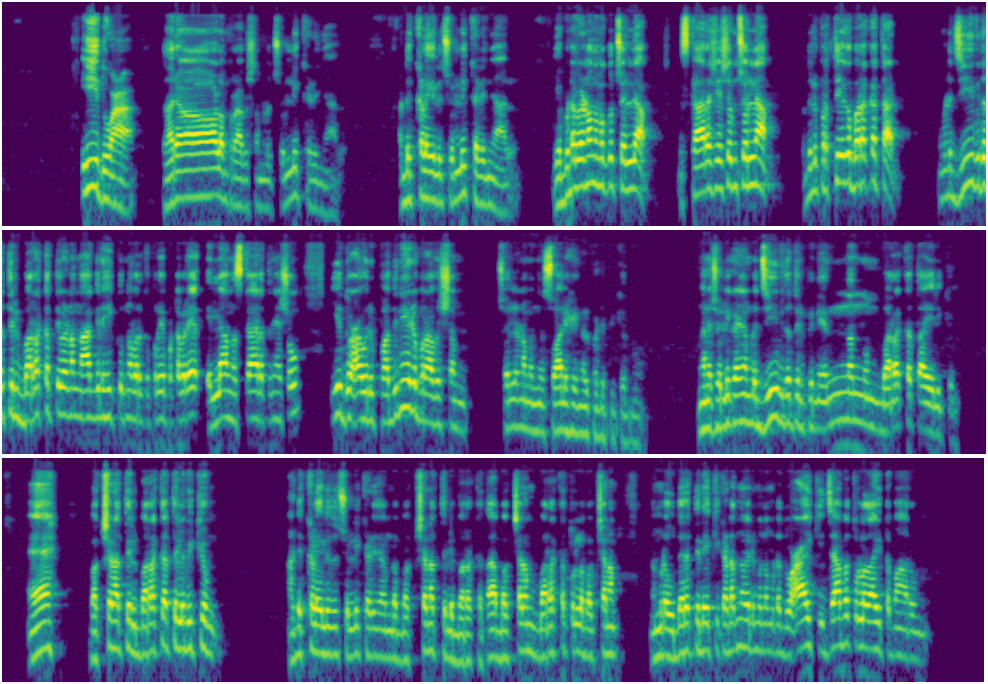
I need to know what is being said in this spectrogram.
ഈ ദ്വാ ധാരാളം പ്രാവശ്യം നമ്മൾ ചൊല്ലിക്കഴിഞ്ഞാൽ അടുക്കളയിൽ ചൊല്ലിക്കഴിഞ്ഞാൽ എവിടെ വേണോ നമുക്ക് ചൊല്ലാം. നിസ്കാരശേഷം ചൊല്ലാം. അതിൽ പ്രത്യേക ബറക്കത്താണ്. നമ്മുടെ ജീവിതത്തിൽ ബറക്കത്ത് വേണമെന്ന് ആഗ്രഹിക്കുന്നവർക്ക് പ്രിയപ്പെട്ടവരെ എല്ലാ നിസ്കാരത്തിന് ശേഷവും ഈ ദ്വാ ഒരു പതിനേഴ് പ്രാവശ്യം ചൊല്ലണമെന്ന് സ്വാലഹ്യങ്ങൾ പഠിപ്പിക്കുന്നു. അങ്ങനെ ചൊല്ലിക്കഴിഞ്ഞാൽ നമ്മുടെ ജീവിതത്തിൽ പിന്നെ എന്നെന്നും ബറക്കത്തായിരിക്കും. ഏ? ഭക്ഷണത്തിൽ ബറക്കത്ത് ലഭിക്കും. അടുക്കളയിൽ ഇത് ചൊല്ലിക്കഴിഞ്ഞാൽ നമ്മുടെ ഭക്ഷണത്തിൽ ബറക്കത്ത്. ആ ഭക്ഷണം ബറക്കത്തുള്ള ഭക്ഷണം നമ്മുടെ ഉദരത്തിലേക്ക് കടന്നു വരുമ്പോൾ നമ്മുടെ ദ്വായ്ക്ക് ഇജാബത്തുള്ളതായിട്ട് മാറും.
